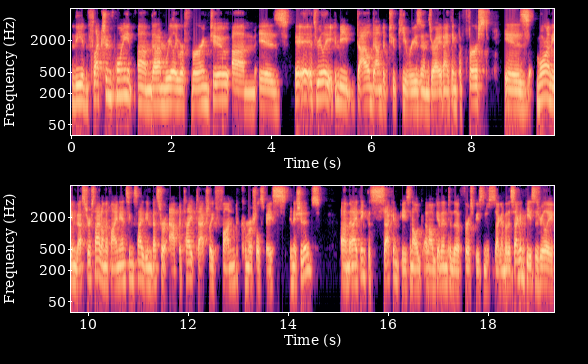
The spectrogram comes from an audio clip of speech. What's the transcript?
the inflection point um, that I'm really referring to um, is it, it's really it can be dialed down to two key reasons, right? And I think the first is more on the investor side, on the financing side, the investor appetite to actually fund commercial space initiatives. Um, and I think the second piece, and I'll and I'll get into the first piece in just a second, but the second piece is really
